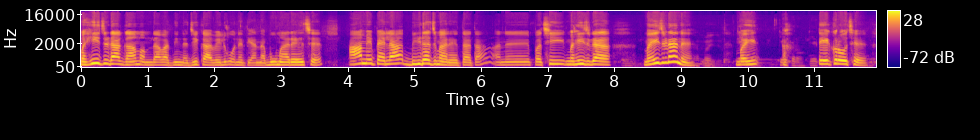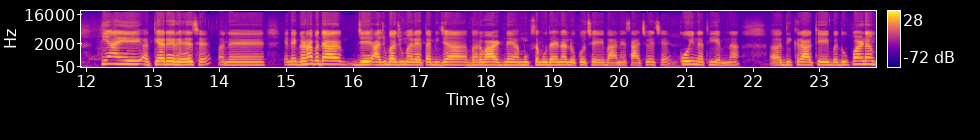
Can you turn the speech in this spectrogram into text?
મહીજડા ગામ અમદાવાદની નજીક આવેલું અને ત્યાં નબુમાં રહે છે. આ મેં પહેલાં બીડજમાં રહેતા હતા અને પછી મહીજડા મહીજડા ને? મહી ટેકરો છે. ત્યાં એ અત્યારે રહે છે અને એને ઘણા બધા જે આજુબાજુમાં રહેતા બીજા ભરવાડ ને અમુક સમુદાયના લોકો છે એ બાને સાચવે છે. કોઈ નથી એમના દીકરા કે એ બધું. પણ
